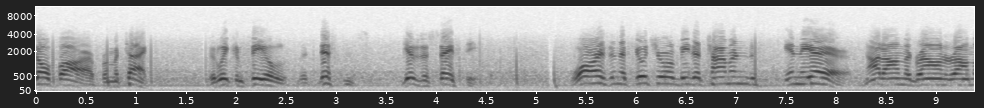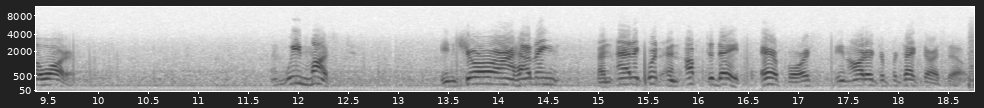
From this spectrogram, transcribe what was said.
so far from attack that we can feel that distance gives us safety. Wars in the future will be determined in the air, not on the ground or on the water. And we must ensure our having an adequate and up-to-date Air Force in order to protect ourselves.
